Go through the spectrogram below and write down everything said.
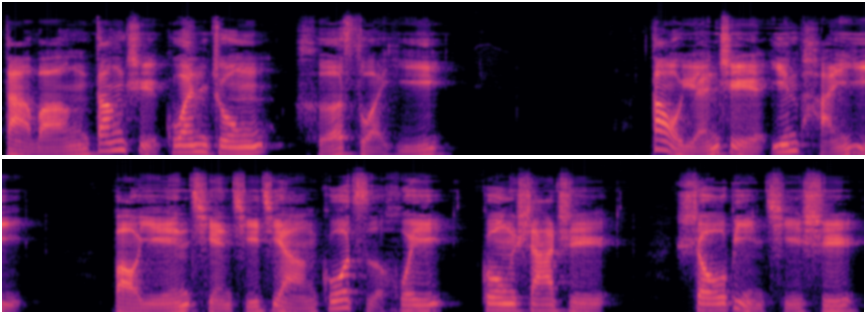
大王当至关中，何所疑？道元至，因盘议。宝银遣其将郭子辉攻杀之，收并其师。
